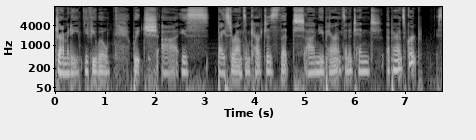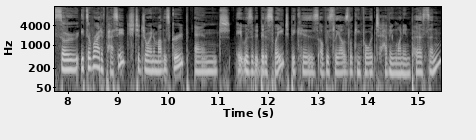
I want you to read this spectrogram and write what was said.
dramedy, if you will, which uh, is based around some characters that are new parents and attend a parents group. So it's a rite of passage to join a mother's group, and it was a bit bittersweet because obviously I was looking forward to having one in person.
